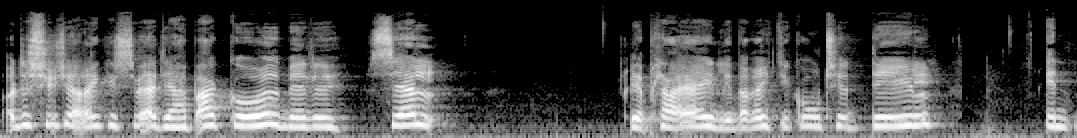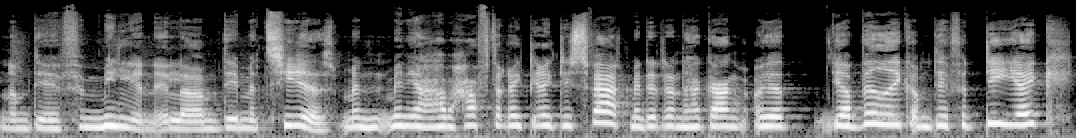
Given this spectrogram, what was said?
Og det synes jeg er rigtig svært. Jeg har bare gået med det selv. Jeg plejer egentlig at være rigtig god til at dele enten om det er familien, eller om det er Mathias, men, men jeg har haft det rigtig, rigtig svært med det den her gang, og jeg, jeg ved ikke, om det er fordi, jeg ikke,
